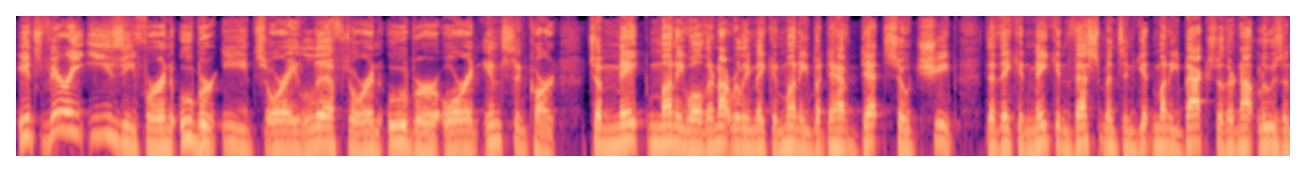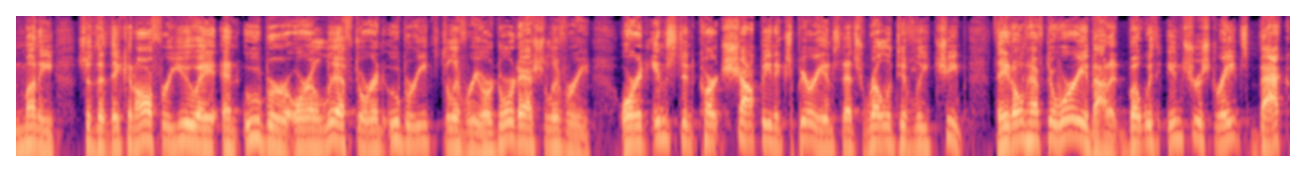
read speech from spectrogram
It's very easy for an Uber Eats or a Lyft or an Uber or an Instacart to make money. Well, they're not really making money, but to have debt so cheap that they can make investments and get money back so they're not losing money so that they can offer you a, an Uber or a Lyft or an Uber Eats delivery or DoorDash delivery or an Instacart shopping experience that's relatively cheap. They don't have to worry about it. But with interest rates back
